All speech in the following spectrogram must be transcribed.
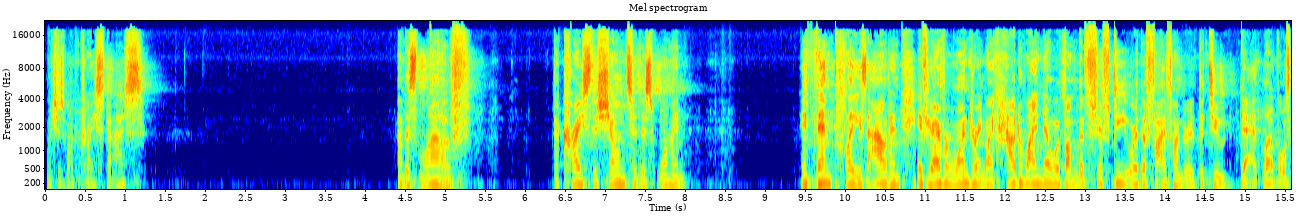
which is what Christ does. Now, this love that Christ has shown to this woman it then plays out. And if you're ever wondering, like, how do I know if I'm the 50 or the 500, the two debt levels?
